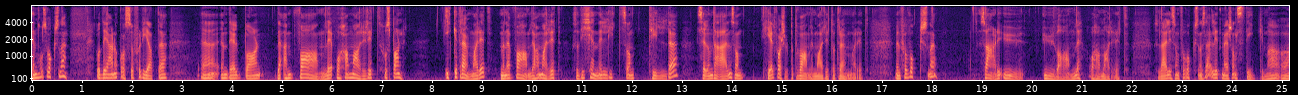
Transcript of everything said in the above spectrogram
enn hos voksne. Og det er nok også fordi at det, eh, en del barn Det er vanlig å ha mareritt hos barn. Ikke traumemareritt, men det er vanlig å ha mareritt. Så de kjenner litt sånn til det, selv om det er en sånn helt forskjell på et vanlig mareritt og traumemareritt. Men for voksne så er det uvanlig å ha mareritt. Så det er liksom for voksne så er det litt mer sånn stigma. og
